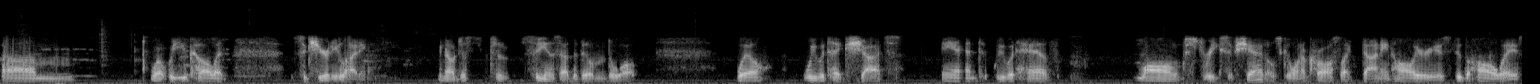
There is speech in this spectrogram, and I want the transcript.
um, what would you call it, security lighting, you know, just to see inside the building to walk. Well, we would take shots and we would have long streaks of shadows going across like dining hall areas through the hallways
